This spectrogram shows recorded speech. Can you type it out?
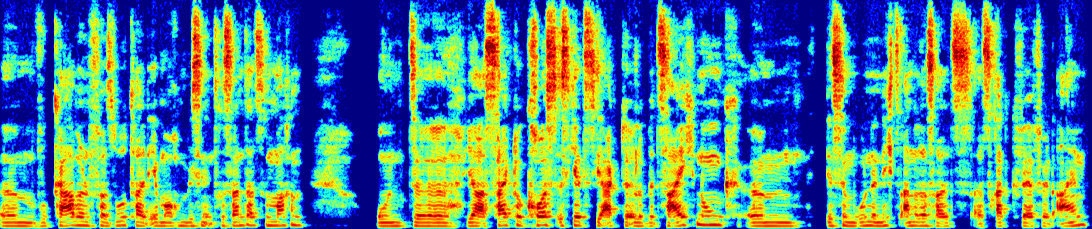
ähm, Vokabeln versucht, halt eben auch ein bisschen interessanter zu machen. Und äh, ja, Cyclocross ist jetzt die aktuelle Bezeichnung, ähm, ist im Grunde nichts anderes als, als Radquerfeldein.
